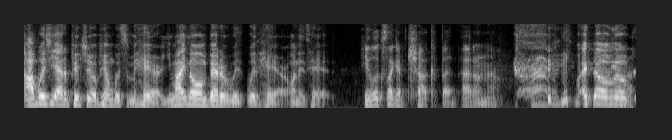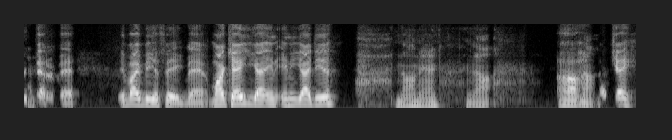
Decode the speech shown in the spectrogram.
I wish you had a picture of him with some hair. You might know him better with with hair on his head. He looks like a Chuck, but I don't know. you might know him a little nothing. bit better, man. It might be a thing, man. Mark K, you got any, any idea? No, man. No. Oh, no. okay.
